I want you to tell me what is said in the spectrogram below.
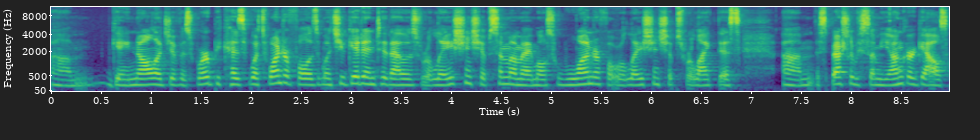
um, gain knowledge of His Word. Because what's wonderful is once you get into those relationships, some of my most wonderful relationships were like this, um, especially with some younger gals.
